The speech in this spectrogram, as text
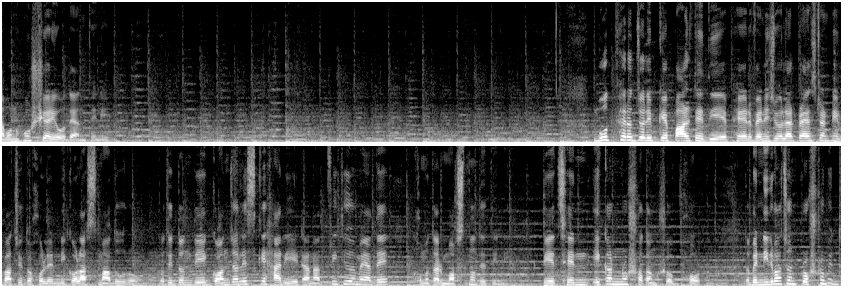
এমন হুঁশিয়ারিও দেন তিনি। বুথ ফেরত জরিপকে পাল্টে দিয়ে ফের ভেনিজুয়েলার প্রেসিডেন্ট নির্বাচিত হলেন নিকোলাস মাদুরো। প্রতিদ্বন্দ্বী গঞ্জালেসকে হারিয়ে টানা তৃতীয় মেয়াদে ক্ষমতার মসনদে তিনি। পেয়েছেন একান্ন শতাংশ ভোট। তবে নির্বাচন প্রশ্নবিদ্ধ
